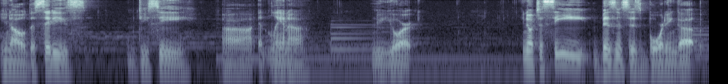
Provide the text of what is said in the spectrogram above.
you know, the cities, DC, uh, Atlanta, New York, you know, to see businesses boarding up,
